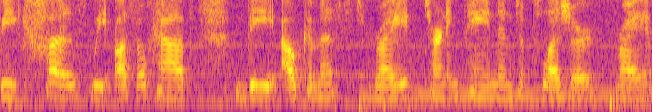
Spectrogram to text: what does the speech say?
Because we also have the alchemist, right? Turning pain into pleasure, right?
